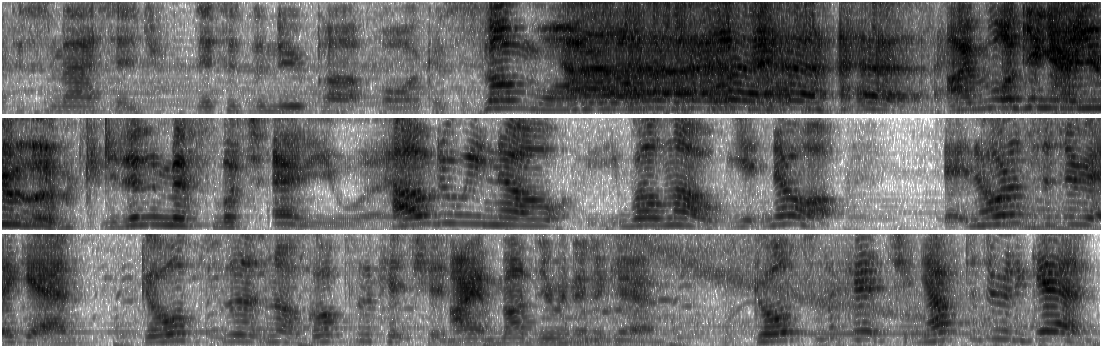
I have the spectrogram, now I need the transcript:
subscribe to Smashage. This is the new part four because someone lost the footage. I'm looking at you, Luke. You didn't miss much anyway. How do we know? Well, no. You know what? In order to do it again, go up to the no, go up to the kitchen. I am not doing it again. Go up to the kitchen. You have to do it again.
